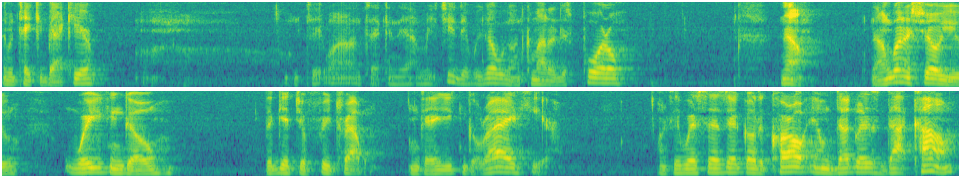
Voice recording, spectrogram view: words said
let me take you back here. Okay, one second. Yeah, I'll meet you. There we go. We're going to come out of this portal. Now, now I'm going to show you where you can go to get your free travel. Okay, you can go right here. Okay, where it says there, go to carlmdouglas.com.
